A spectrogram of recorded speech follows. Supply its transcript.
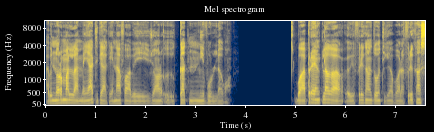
A bɛ normal la mais n y'a tigɛ ka kɛ i n'a fɔ a bɛ genre euh, 4 niveau la quoi après n tila ka fréquence dɔ tigɛ ka bɔ a la fréquence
